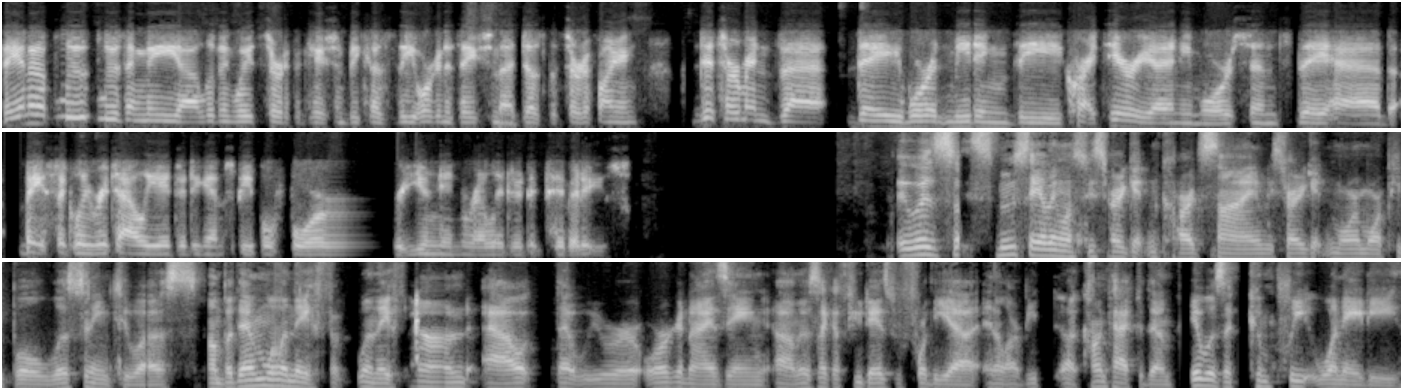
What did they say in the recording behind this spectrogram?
they ended up lo- losing the uh, living wage certification because the organization that does the certifying determined that they weren't meeting the criteria anymore since they had basically retaliated against people for union related activities it was smooth sailing once we started getting cards signed. We started getting more and more people listening to us. Um, but then when they when they found out that we were organizing, um, it was like a few days before the uh, NLRB uh, contacted them. It was a complete 180.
